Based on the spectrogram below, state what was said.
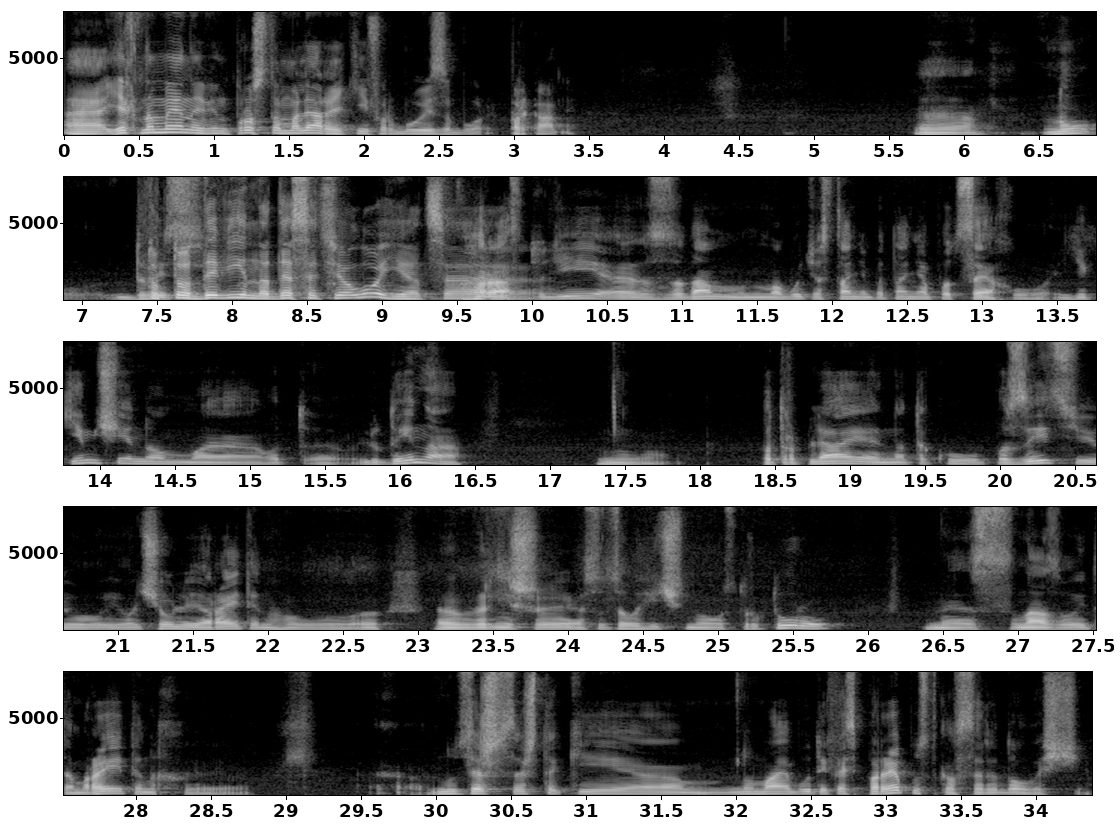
Е, як на мене, він просто маляр, який фарбує забори, паркани. Е, ну, дивись. Тобто, де він, а де соціологія, це Гаразд, тоді е, задам, мабуть, останнє питання по цеху. Яким чином е, от, людина ну, потрапляє на таку позицію і очолює рейтингову, верніше, соціологічну структуру з назвою там рейтинг? Ну, це ж все ж таки ну, має бути якась перепустка в середовищі.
